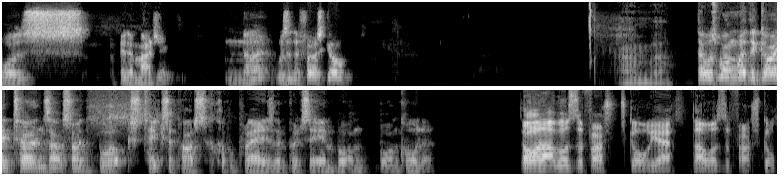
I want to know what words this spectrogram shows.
was a bit of magic. No, was it the first goal? I remember. There was one where the guy turns outside the box, takes it past a couple of players, then puts it in bottom bottom corner. Oh, that was the first goal. Yeah, that was the first goal.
